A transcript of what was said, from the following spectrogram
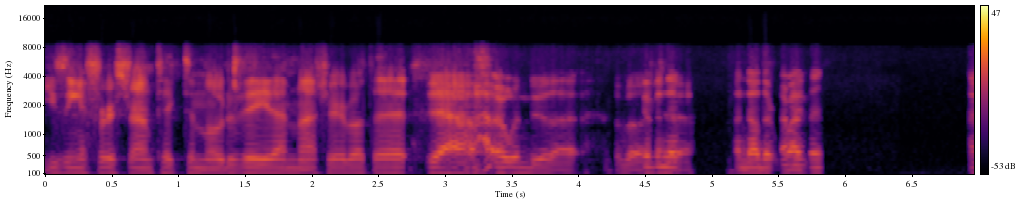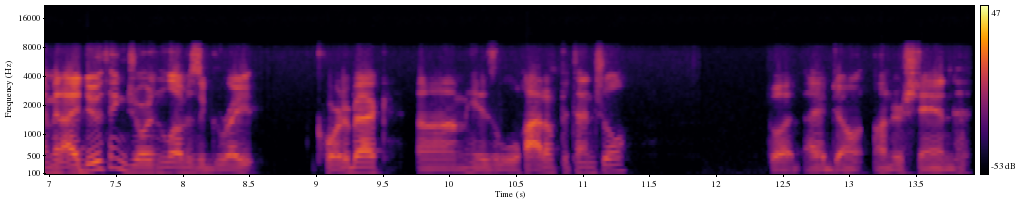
using a first round pick to motivate, I'm not sure about that. Yeah, I wouldn't do that. But, Given yeah. Another I mean- weapon. I mean, I do think Jordan Love is a great quarterback. Um, he has a lot of potential, but I don't understand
